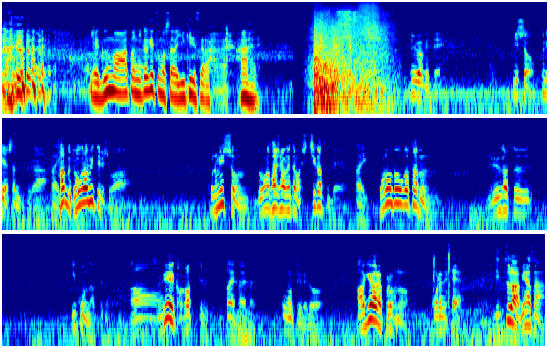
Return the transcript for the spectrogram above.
ねいや群馬はあと2ヶ月もしたら雪ですから。はい。というわけでミッションクリアしたんですが、はい。多分動画を見てる人はこのミッション動画最初上げたのが7月ではい。この動画多分10月以降になってるのかあなすげえかかってる。はいはいはい。思ってるけど萩原プロのこれで実は皆さん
